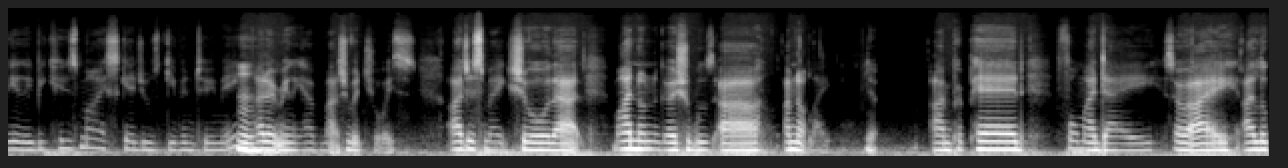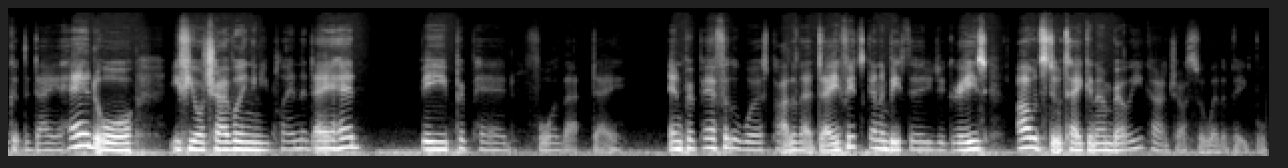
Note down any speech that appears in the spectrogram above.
really, because my schedule's given to me. Mm. I don't really have much of a choice. I just make sure that my non-negotiables are I'm not late. Yep. I'm prepared for my day. So I I look at the day ahead, or if you're traveling and you plan the day ahead, be prepared for that day and prepare for the worst part of that day. If it's going to be 30 degrees, I would still take an umbrella. You can't trust the weather people.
